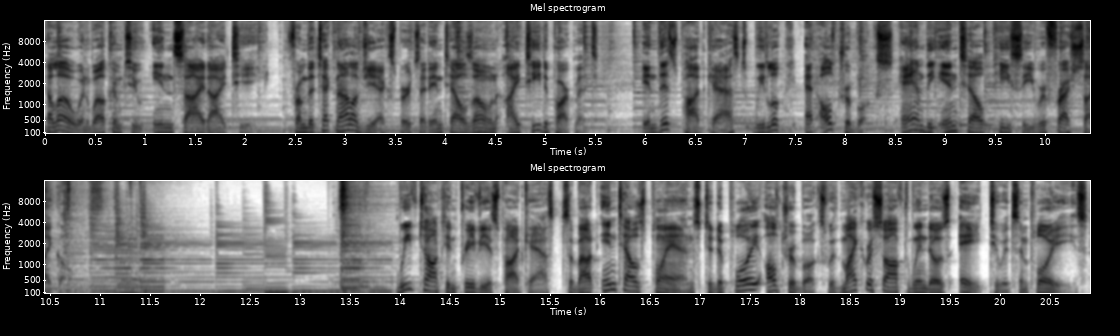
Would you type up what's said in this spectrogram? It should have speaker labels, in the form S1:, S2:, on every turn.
S1: Hello, and welcome to Inside IT from the technology experts at Intel's own IT department. In this podcast, we look at Ultrabooks and the Intel PC refresh cycle. We've talked in previous podcasts about Intel's plans to deploy Ultrabooks with Microsoft Windows 8 to its employees.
